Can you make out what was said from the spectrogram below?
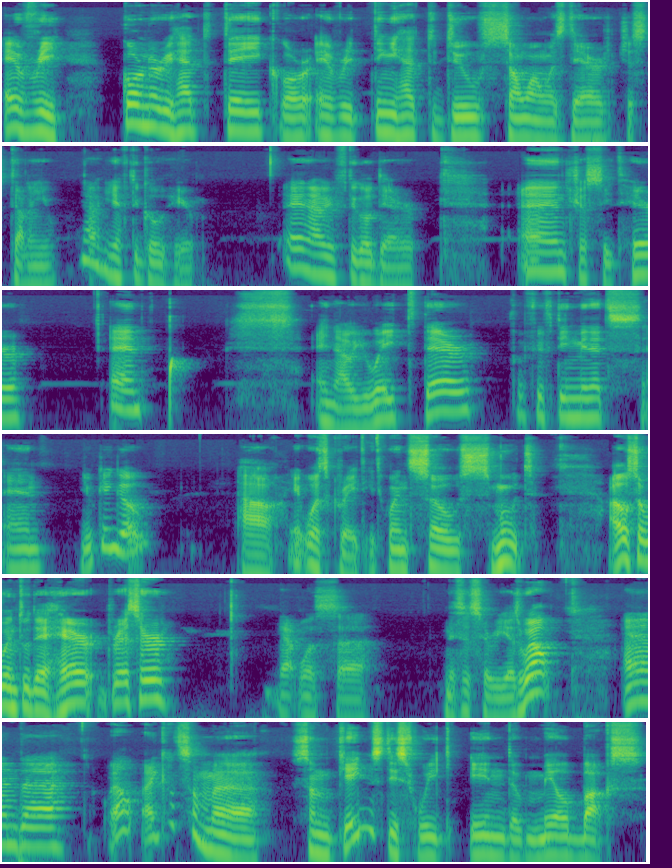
Every corner you had to take or everything you had to do, someone was there just telling you, now you have to go here, and now you have to go there, and just sit here, and and now you wait there for 15 minutes, and you can go. Oh, it was great. It went so smooth. I also went to the hairdresser. That was uh, necessary as well. And uh, well, I got some uh, some games this week in the mailbox,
